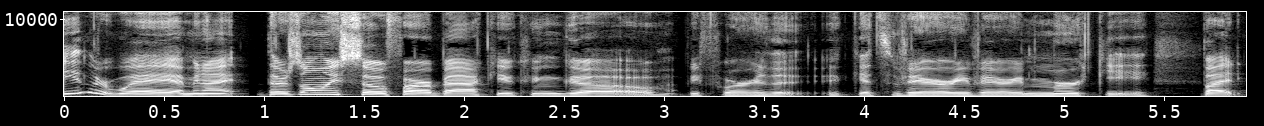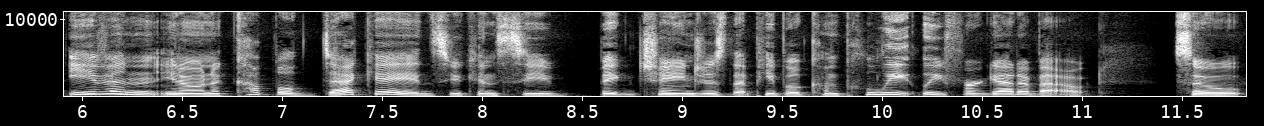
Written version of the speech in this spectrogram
Either way, I mean, I, there's only so far back you can go before the, it gets very, very murky. But even, you know, in a couple decades, you can see big changes that people completely forget about. So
